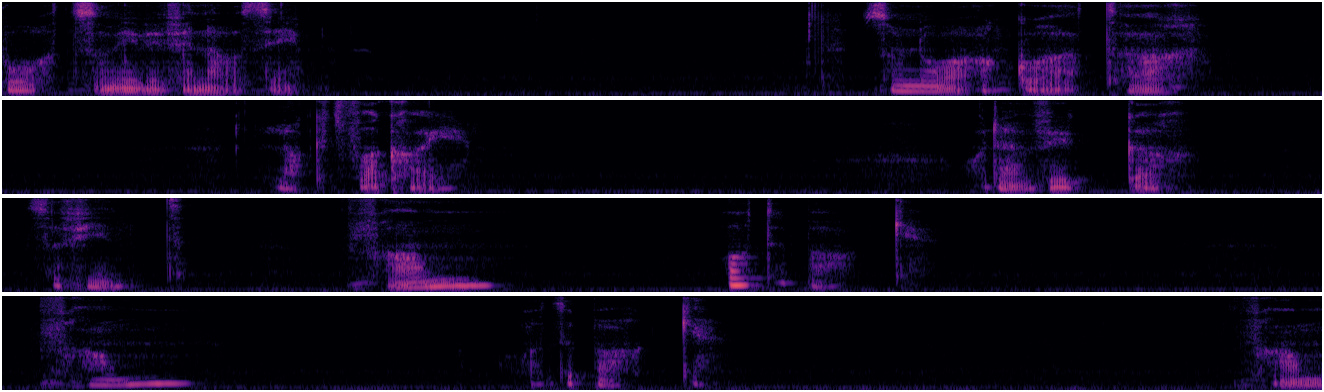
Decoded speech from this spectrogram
båt som vi befinner oss i. Som nå akkurat har lagt fra kai. Og den vugger så fint fram og tilbake. Fram og tilbake. Fram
